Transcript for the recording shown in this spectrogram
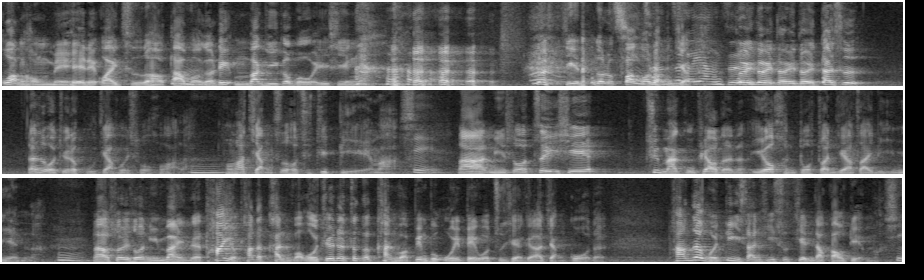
万红美黑的外资哈，大摩说、嗯、你唔捌一个无卫星啊，那只能够报个乱讲，对对对对，但是。但是我觉得股价会说话了，从他讲之后去去跌嘛。是。那你说这一些去买股票的人也有很多专家在里面了。嗯。那所以说你卖的，他有他的看法，我觉得这个看法并不违背我之前给他讲过的。他认为第三季是见到高点嘛。是。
